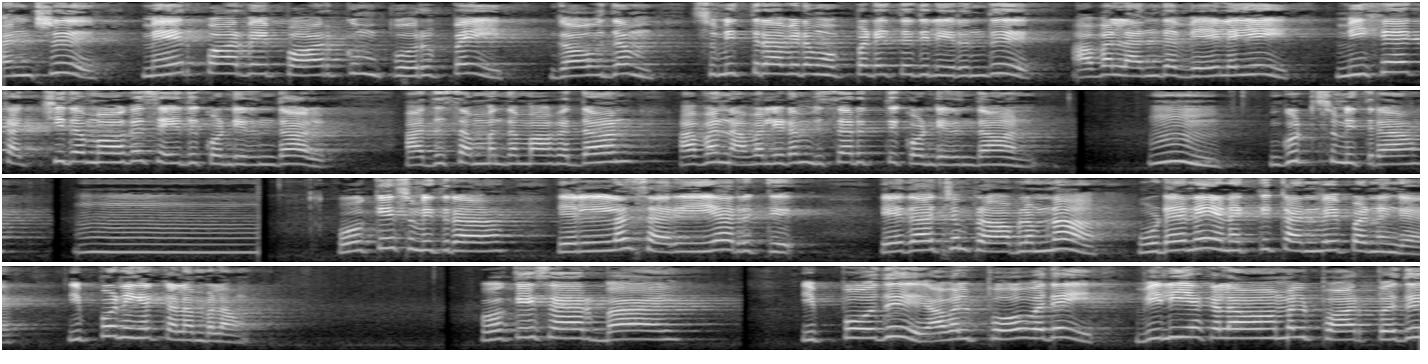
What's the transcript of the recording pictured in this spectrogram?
அன்று மேற்பார்வை பார்க்கும் பொறுப்பை கௌதம் சுமித்ராவிடம் ஒப்படைத்ததிலிருந்து அவள் அந்த வேலையை மிக கச்சிதமாக செய்து கொண்டிருந்தாள். அது சம்பந்தமாக தான் அவன் அவளிடம் விசாரித்து கொண்டிருந்தான். ம் குட் சுமித்ரா. ஓகே சுமித்ரா எல்லாம் சரியா இருக்கு. ஏதாச்சும் ப்ராப்ளம்னா உடனே எனக்கு கன்வே பண்ணுங்க. இப்போ நீங்க கிளம்பலாம். ஓகே சார் பாய் இப்போது அவள் போவதை விழியகலாமல் பார்ப்பது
